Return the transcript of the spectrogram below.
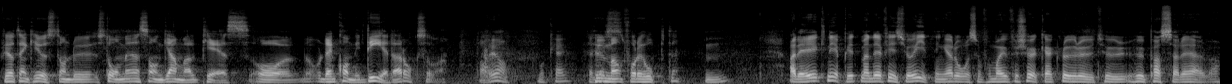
För jag tänker just om du står med en sån gammal pjäs och, och den kom i delar också va? Ja, ja. Okay. Hur man får ihop det? Mm. Ja, det är knepigt men det finns ju ritningar då så får man ju försöka klura ut hur, hur passar det här. Va?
